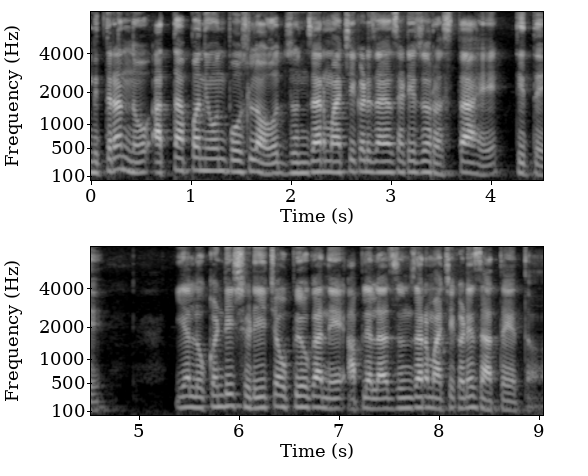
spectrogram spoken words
मित्रांनो आत्ता आपण येऊन पोचलो आहोत झुंजार माचीकडे जाण्यासाठी जो रस्ता आहे तिथे. या लोखंडी शिडीच्या उपयोगाने आपल्याला झुंजार माचीकडे जाता येतं.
